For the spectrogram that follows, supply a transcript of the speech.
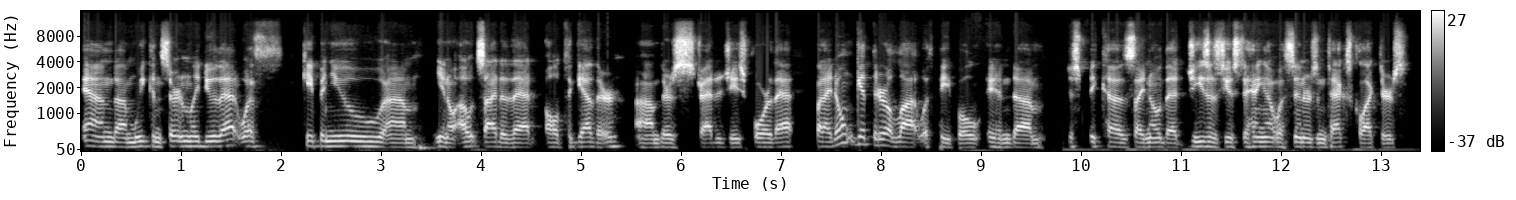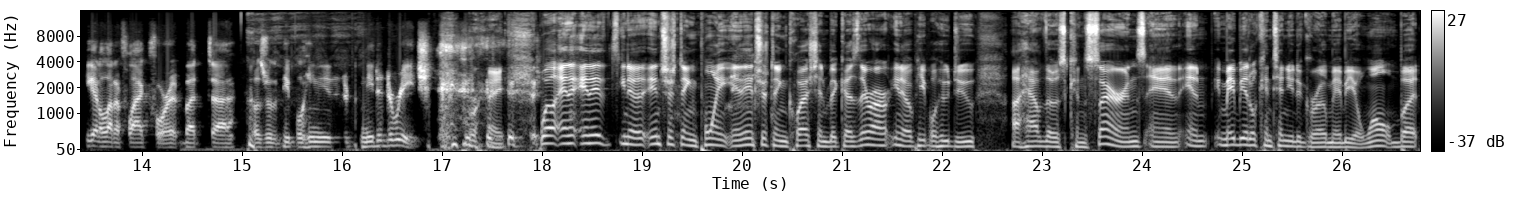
and um, we can certainly do that with keeping you, um, you know, outside of that altogether. Um, there's strategies for that, but I don't get there a lot with people, and um, just because I know that Jesus used to hang out with sinners and tax collectors. He got a lot of flack for it, but uh, those were the people he needed needed to reach. right. Well, and and it's you know interesting point, an interesting question because there are you know people who do uh, have those concerns, and and maybe it'll continue to grow, maybe it won't, but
